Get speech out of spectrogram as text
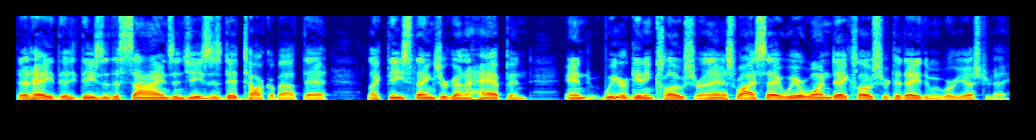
that, hey, the, these are the signs, and Jesus did talk about that, like these things are going to happen, and we are getting closer. And that's why I say we are one day closer today than we were yesterday.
